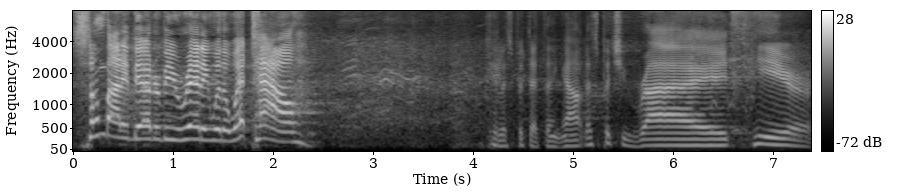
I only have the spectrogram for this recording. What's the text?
Somebody better be ready with a wet towel. Okay, let's put that thing out. Let's put you right here.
